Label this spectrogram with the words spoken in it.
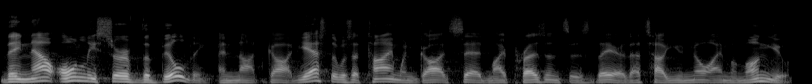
they now only serve the building and not God. Yes, there was a time when God said, my presence is there, that's how you know I'm among you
